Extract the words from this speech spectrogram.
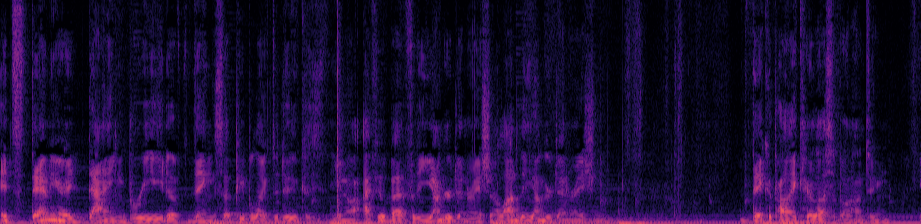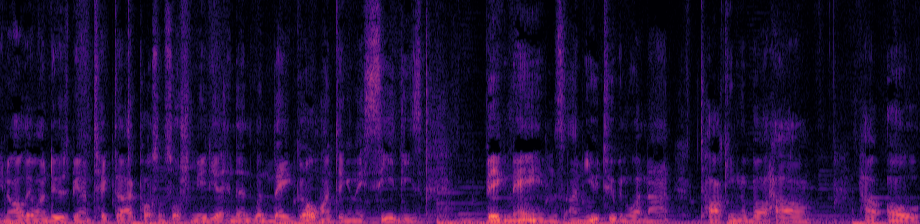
it's damn near a dying breed of things that people like to do because you know I feel bad for the younger generation. A lot of the younger generation, they could probably care less about hunting. You know, all they want to do is be on TikTok, post on social media, and then when they go hunting and they see these big names on YouTube and whatnot, talking about how how oh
